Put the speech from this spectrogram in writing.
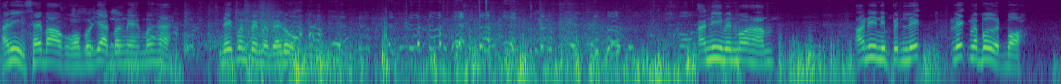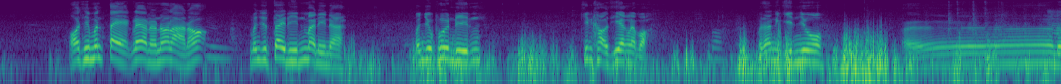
อันนี้ใช้บ่าวขออนุญาตเบิ่งแหน่เบิ่งค่ะ เด็กมันเป็นแบบไหนลูก อันนี้เป็นบ่หำอันนี้นี่เป็นเล็กเล็กระเบิดบ่ อ๋อที่มันแตกแล้วนะเนาะล่ะเนาะมันอยู่ใต้ดินมานี่นะ มันอยู่พื้นดิน กินข้าวเที่ยงแล้วบ่บ่มาท่านได้กินอยู่ เออ โด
